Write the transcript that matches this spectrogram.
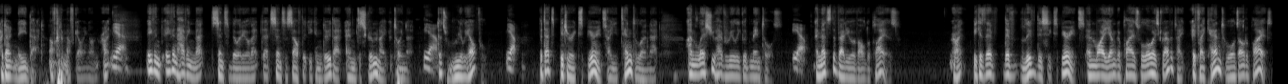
I don't need that. I've got enough going on, right? Yeah. Even even having that sensibility or that that sense of self that you can do that and discriminate between that, Yeah. that's really helpful. Yeah. But that's bitter experience. How you tend to learn that, unless you have really good mentors. Yeah. And that's the value of older players, right? Because they've they've lived this experience, and why younger players will always gravitate, if they can, towards older players,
